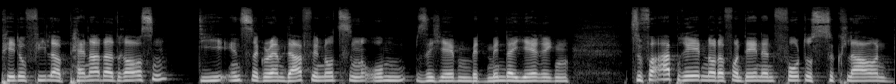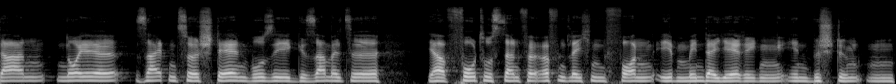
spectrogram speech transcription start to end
pädophiler Penner da draußen, die Instagram dafür nutzen, um sich eben mit Minderjährigen zu verabreden oder von denen Fotos zu klauen, dann neue Seiten zu erstellen, wo sie gesammelte ja, Fotos dann veröffentlichen von eben Minderjährigen in bestimmten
